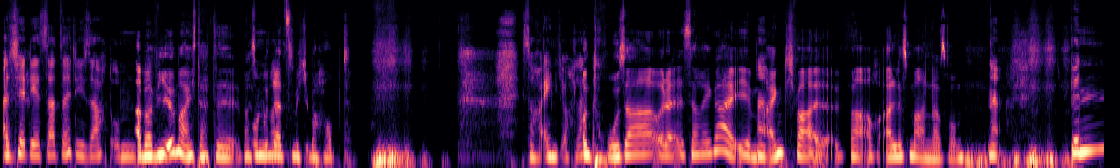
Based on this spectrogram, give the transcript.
Also ich hätte jetzt tatsächlich gesagt, um Aber wie immer, ich dachte, was Unrat. wundert's mich überhaupt? ist doch eigentlich auch lang. Und rosa oder ist auch egal, eben. Ja. Eigentlich war, war auch alles mal andersrum. Ich bin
